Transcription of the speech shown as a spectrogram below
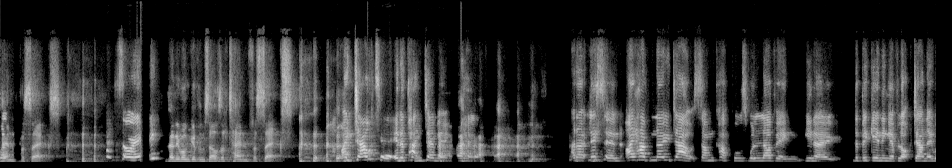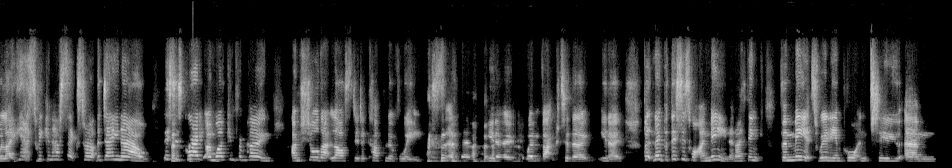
a 10 for sex? Sorry. Does anyone give themselves a 10 for sex? I doubt it in a pandemic. and I, listen, I have no doubt some couples were loving, you know, the beginning of lockdown. They were like, yes, we can have sex throughout the day now. This is great. I'm working from home. I'm sure that lasted a couple of weeks and then, you know, went back to the, you know, but no, but this is what I mean. And I think for me, it's really important to, um,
